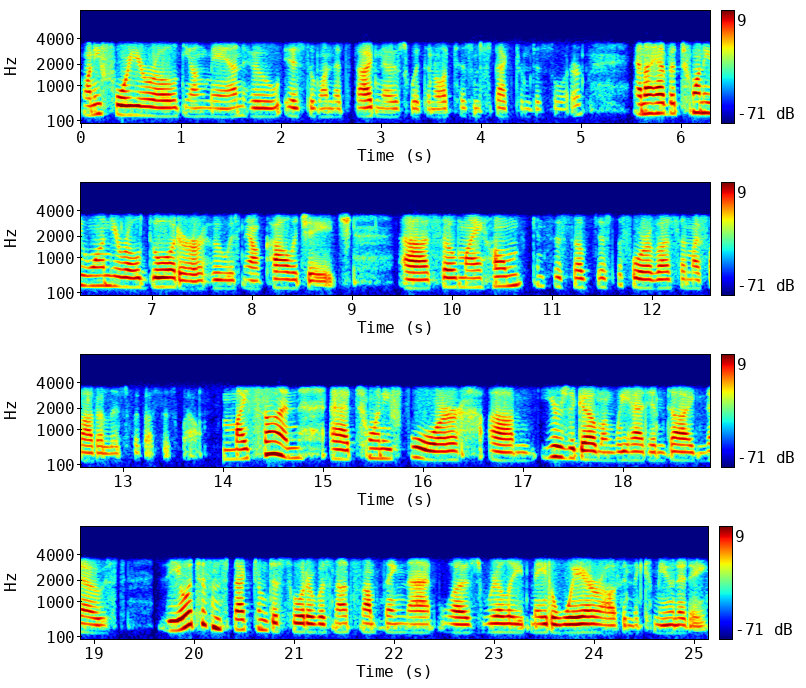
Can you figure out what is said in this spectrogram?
24 year old young man who is the one that's diagnosed with an autism spectrum disorder. And I have a 21 year old daughter who is now college age. Uh, so my home consists of just the four of us, and my father lives with us as well. My son, at 24, um, years ago when we had him diagnosed, the autism spectrum disorder was not something that was really made aware of in the community.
